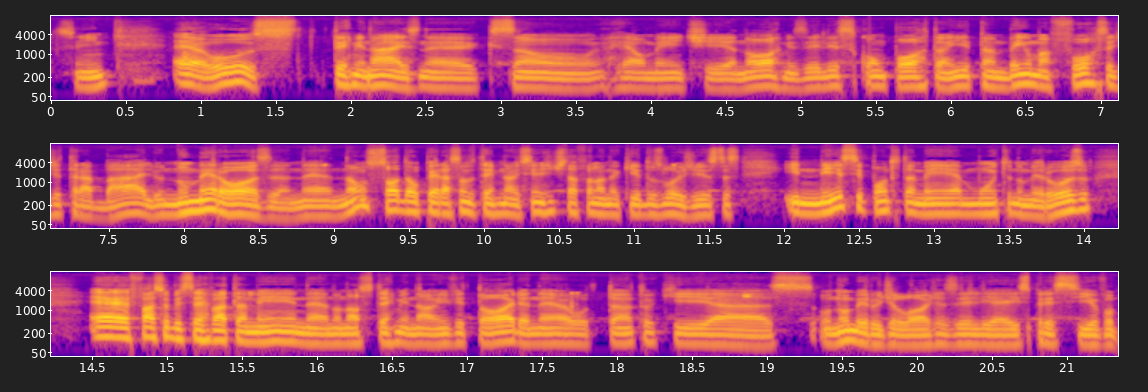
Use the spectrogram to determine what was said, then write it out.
Sim. É, os terminais, né, que são realmente enormes, eles comportam aí também uma força de trabalho numerosa, né, não só da operação do terminal, sim a gente está falando aqui dos lojistas, e nesse ponto também é muito numeroso. É fácil observar também né, no nosso terminal em Vitória, né, o tanto que as, o número de lojas ele é expressivo.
